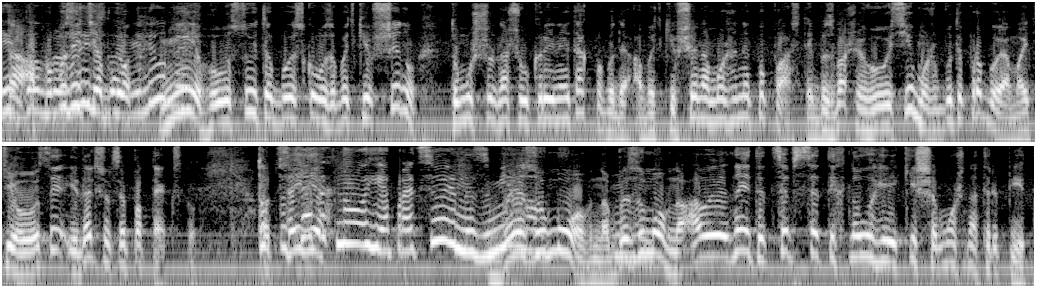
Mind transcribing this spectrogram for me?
і Так, а пропозиція була, люди. ні, голосуйте обов'язково за батьківщину, тому що наша Україна і так попаде, а батьківщина може не попасти. І без ваших голосів може бути проблема. І ті голоси, і далі все по тексту. Тобто Оце ця є технологія працює незмінно. безумовно, безумовно. Але знаєте, це все технології, які ще можна терпіти.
